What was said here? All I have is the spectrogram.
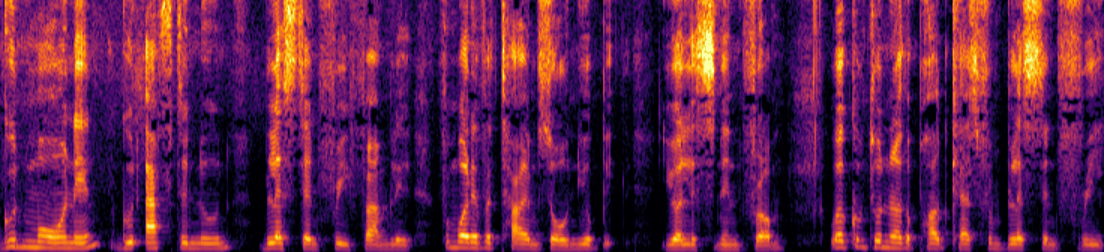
Good morning, good afternoon, blessed and free family from whatever time zone you're, be, you're listening from. Welcome to another podcast from Blessed and Free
